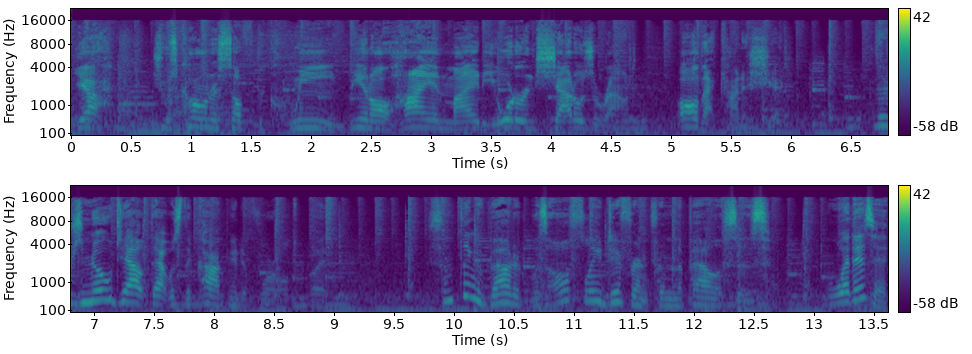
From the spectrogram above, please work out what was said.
Yeah, she was calling herself the Queen, being all high and mighty, ordering shadows around. All that kind of shit. There's no doubt that was the cognitive world, but something about it was awfully different from the palaces. What is it?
